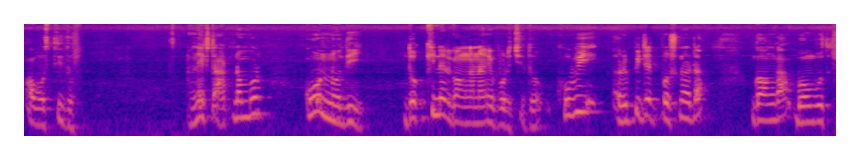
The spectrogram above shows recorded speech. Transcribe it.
অবস্থিত। নেক্সট আট নম্বর, কোন নদী দক্ষিণের গঙ্গা নামে পরিচিত? খুবই রিপিটেড প্রশ্ন এটা। গঙ্গা, ব্রহ্মপুত্র,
